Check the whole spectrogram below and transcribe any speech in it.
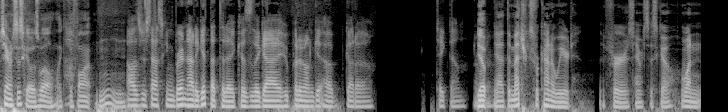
San Francisco as well, like the font. Mm. I was just asking Bryn how to get that today because the guy who put it on GitHub got a takedown. Yep. whatever. Yeah, the metrics were kind of weird for San Francisco when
